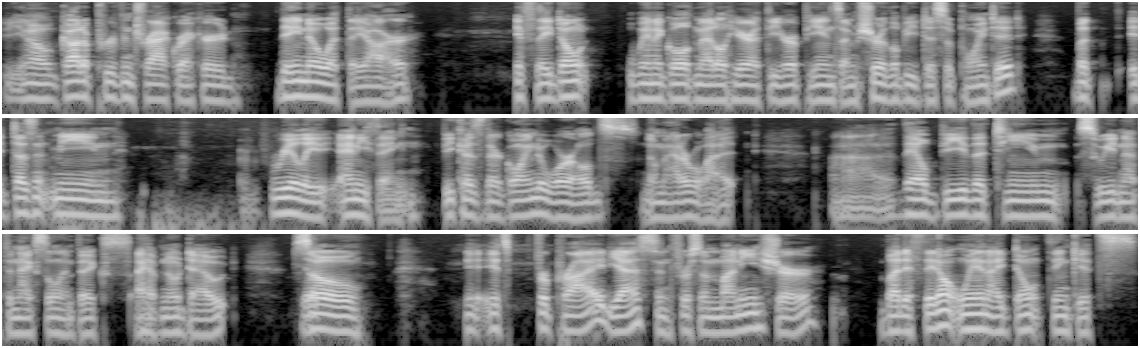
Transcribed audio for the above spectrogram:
you know got a proven track record. They know what they are. If they don't win a gold medal here at the Europeans, I'm sure they'll be disappointed. But it doesn't mean really anything because they're going to Worlds no matter what. Uh, they'll be the team Sweden at the next Olympics. I have no doubt. Yep. So it's for pride, yes, and for some money, sure. But if they don't win, I don't think it's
